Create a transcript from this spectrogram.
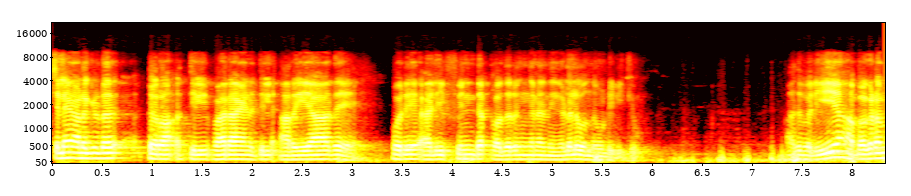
ചില ആളുകളുടെ ഖിറാഅത്തിൽ പാരായണത്തിൽ അറിയാതെ ഒരു അലിഫിന്റെ കതിർ ഇങ്ങനെ നീളൽ വന്നുകൊണ്ടിരിക്കും. അത് വലിയ അപകടം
